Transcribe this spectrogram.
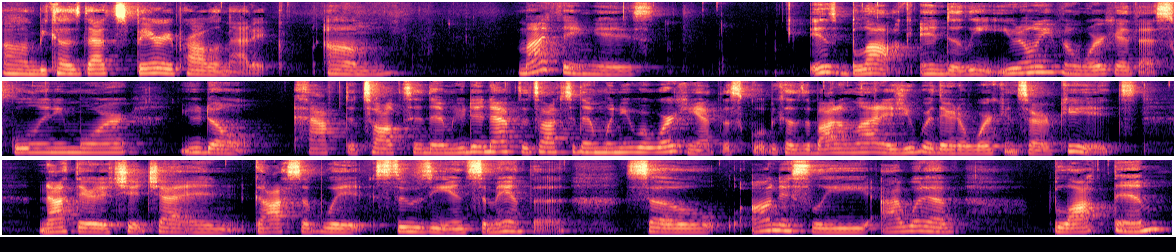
um, because that's very problematic. Um, my thing is, is block and delete. You don't even work at that school anymore. You don't have to talk to them. You didn't have to talk to them when you were working at the school because the bottom line is you were there to work and serve kids, not there to chit chat and gossip with Susie and Samantha. So honestly, I would have blocked them,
